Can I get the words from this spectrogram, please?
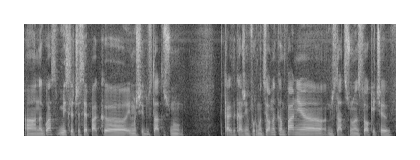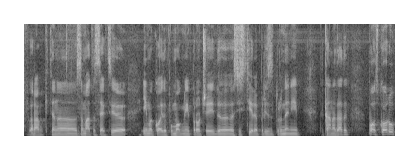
а, на глас. Мисля, че все пак а, имаше и достатъчно как да кажа, информационна кампания, достатъчно насоки, че в рамките на самата секция има кой да помогне и проче и да асистира при затруднени и така нататък. По-скоро,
